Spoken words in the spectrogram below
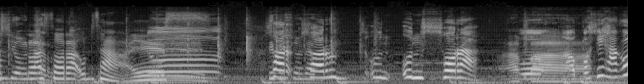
kelas sora unsa. Yes. Tuh. Sor, soru un, unsora. Apa? Oh, apa sih aku?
